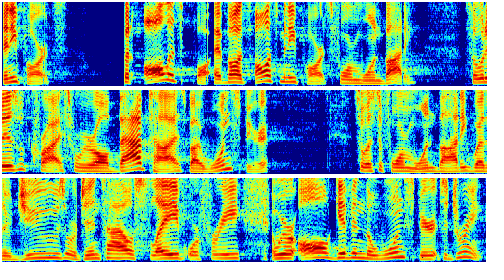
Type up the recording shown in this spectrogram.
many parts, but all its, all its many parts form one body. So it is with Christ, where we were all baptized by one Spirit, so as to form one body, whether Jews or Gentiles, slave or free, and we were all given the one Spirit to drink.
